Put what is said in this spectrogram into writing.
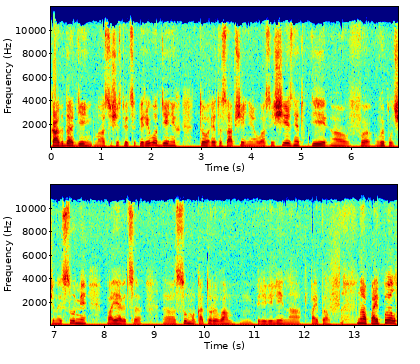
Когда день осуществится перевод денег, то это сообщение у вас исчезнет и э, в выплаченной сумме появится э, сумма, которую вам перевели на PayPal. На PayPal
